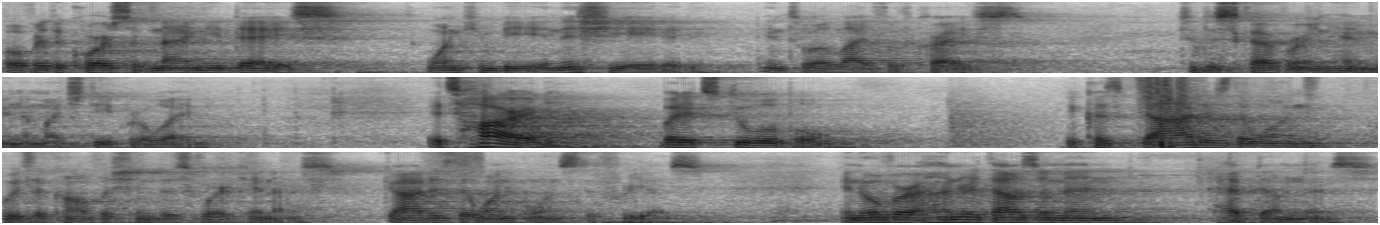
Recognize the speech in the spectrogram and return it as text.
over the course of 90 days, one can be initiated into a life with Christ, to discovering Him in a much deeper way. It's hard, but it's doable because God is the one who is accomplishing this work in us. God is the one who wants to free us. And over 100,000 men have done this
